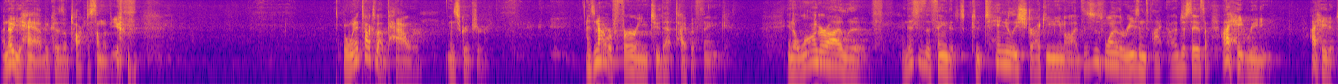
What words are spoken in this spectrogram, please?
I know you have because I've talked to some of you. but when it talks about power in Scripture, it's not referring to that type of thing. And the longer I live, and this is the thing that's continually striking me in my life. This is one of the reasons I, I just say this I hate reading. I hate it.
